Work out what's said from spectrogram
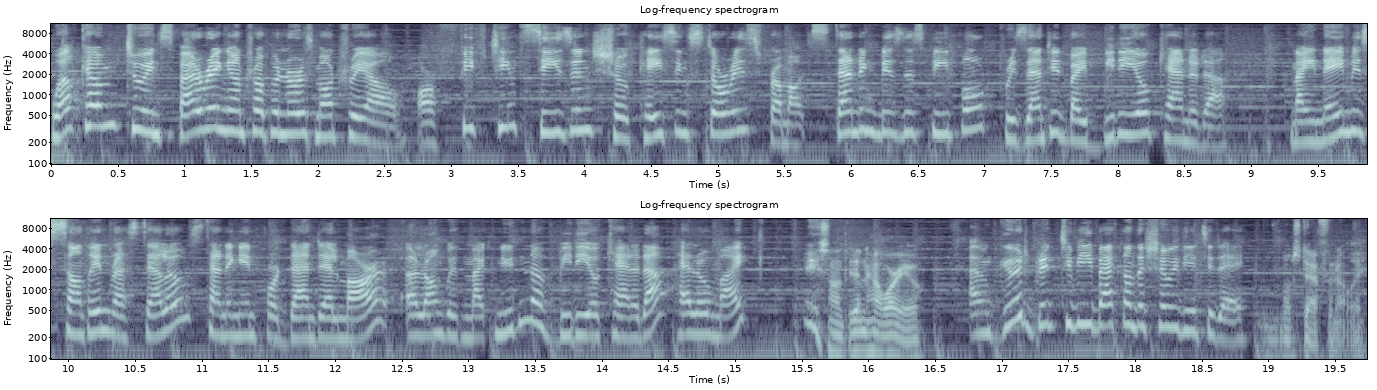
Welcome to Inspiring Entrepreneurs Montreal, our 15th season showcasing stories from outstanding business people presented by BDO Canada. My name is Sandrine Rastello, standing in for Dan Delmar, along with Mike Newton of BDO Canada. Hello, Mike. Hey, Sandrine, how are you? I'm good. Great to be back on the show with you today. Most definitely.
